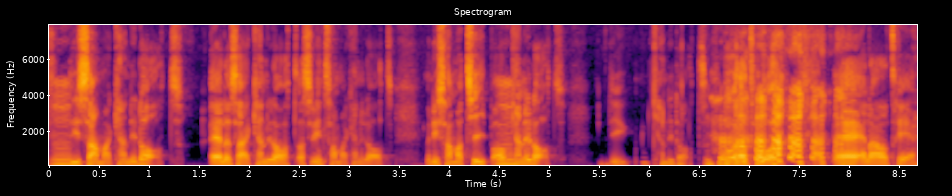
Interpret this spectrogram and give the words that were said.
Det är Mm. ju samma kandidat. Eller så här kandidat, alltså det är inte samma kandidat, men det är samma typ av Mm. kandidat. Kandidat, båda två, eh, eller alla tre.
